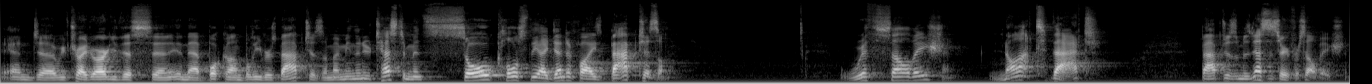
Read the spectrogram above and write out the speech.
and uh, we've tried to argue this in, in, that book on believers' baptism. I mean, the New Testament so closely identifies baptism with salvation. Not that baptism is necessary for salvation.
